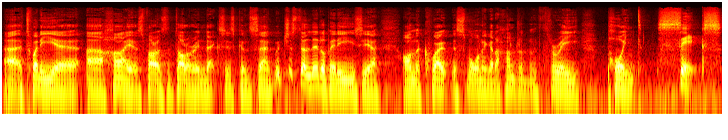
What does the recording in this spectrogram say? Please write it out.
uh, a 20 year uh, high as far as the dollar index is concerned, but just a little bit easier on the quote this morning at 103.6.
